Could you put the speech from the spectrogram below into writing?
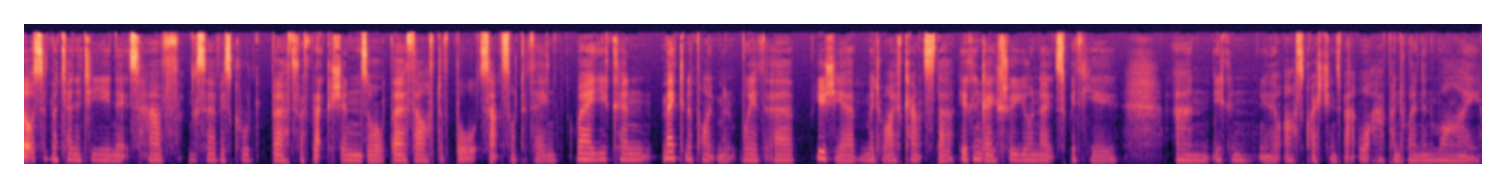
Lots of maternity units have a service called Birth Reflections or Birth Afterthoughts, that sort of thing, where you can make an appointment with a, usually a midwife counsellor who can go through your notes with you and you can you know ask questions about what happened when and why.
